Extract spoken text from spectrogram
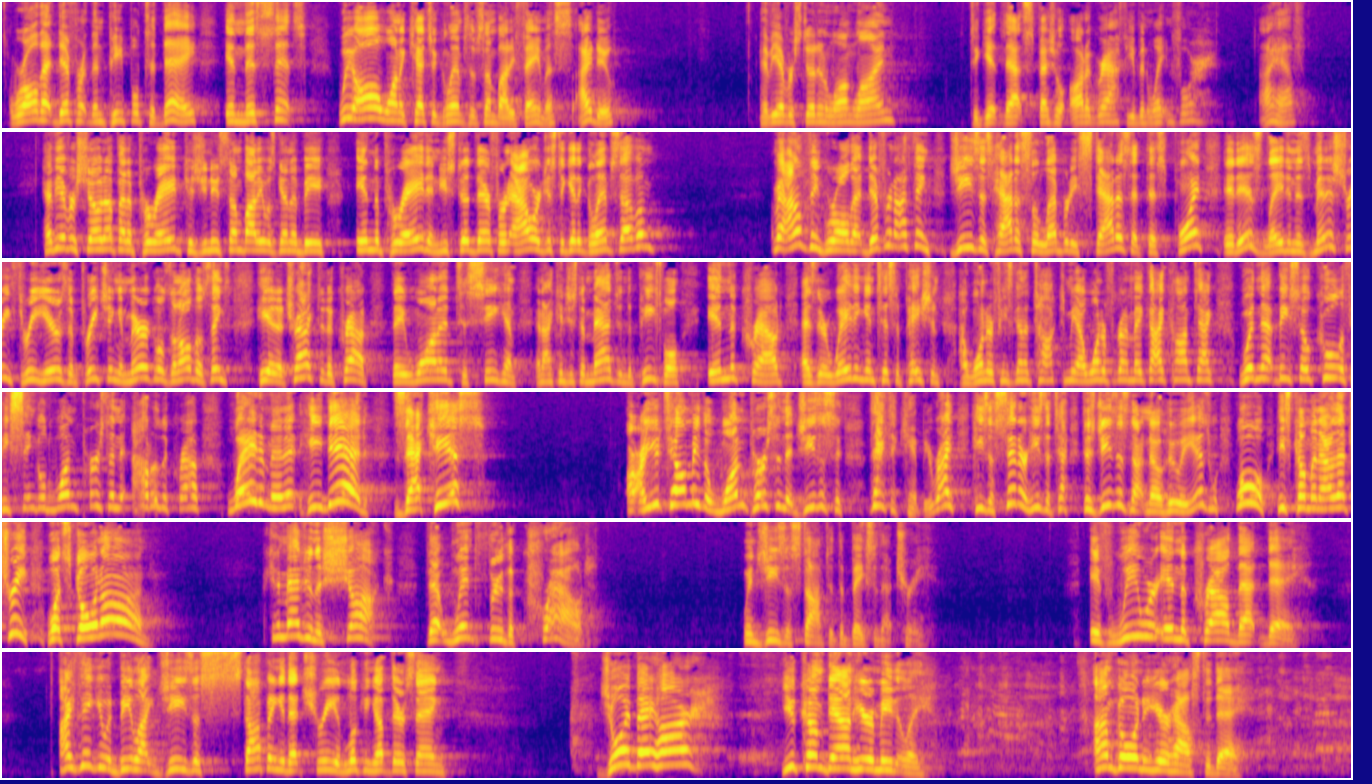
were all that different than people today in this sense. We all want to catch a glimpse of somebody famous. I do. Have you ever stood in a long line to get that special autograph you've been waiting for? I have. Have you ever showed up at a parade because you knew somebody was going to be in the parade and you stood there for an hour just to get a glimpse of them? I mean, I don't think we're all that different. I think Jesus had a celebrity status at this point. It is late in his ministry, three years of preaching and miracles and all those things. He had attracted a crowd. They wanted to see him. And I can just imagine the people in the crowd as they're waiting anticipation. I wonder if he's going to talk to me. I wonder if we're going to make eye contact. Wouldn't that be so cool if he singled one person out of the crowd? Wait a minute, he did. Zacchaeus? Are you telling me the one person that Jesus said, that, that can't be right? He's a sinner. He's a ta- Does Jesus not know who he is? Whoa, he's coming out of that tree. What's going on? I can imagine the shock that went through the crowd when Jesus stopped at the base of that tree. If we were in the crowd that day, I think it would be like Jesus stopping at that tree and looking up there saying, Joy Behar, you come down here immediately. I'm going to your house today.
